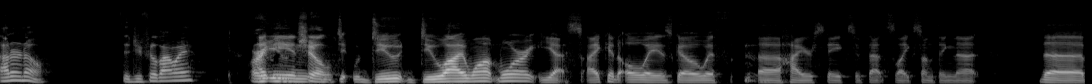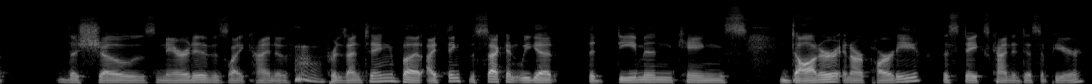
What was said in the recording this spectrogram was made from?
i don't know did you feel that way or I mean, chill do, do do I want more? Yes, I could always go with uh higher stakes if that's like something that the the show's narrative is like kind of presenting. But I think the second we get the Demon King's daughter in our party, the stakes kind of disappear.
